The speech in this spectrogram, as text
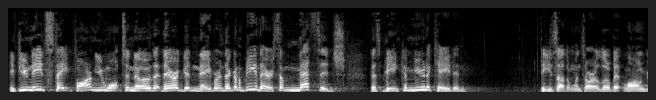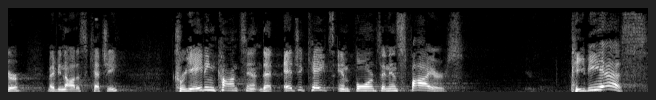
If you need State Farm, you want to know that they're a good neighbor and they're going to be there. It's a message that's being communicated. These other ones are a little bit longer, maybe not as catchy. Creating content that educates, informs, and inspires. PBS.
